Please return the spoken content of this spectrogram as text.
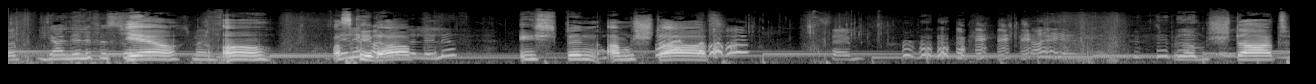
wird. Ja, Lilith ist so. Yeah. Ich mein, Oh, was Lilith, geht ab? Lilith? Ich bin am Start. Same. Nein. Ich bin am Start.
